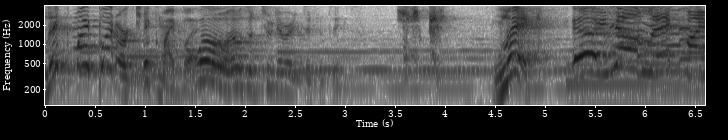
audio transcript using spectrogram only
lick my butt or kick my butt? Whoa, those are two different different things. Lick! Hey, don't lick my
